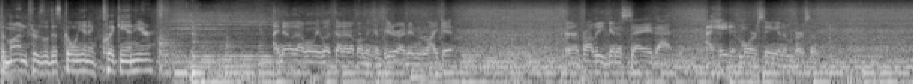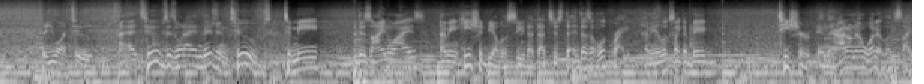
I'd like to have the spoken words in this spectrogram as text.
the monitors will just go in and click in here. I know that when we looked at it up on the computer, I didn't like it. And I'm probably gonna say that I hate it more seeing it in person. So you want tubes? Uh, tubes is what I envision. Tubes. To me, design-wise, I mean, he should be able to see that. That's just it doesn't look right. I mean, it looks like a big T-shirt in there. I don't know what it looks like.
